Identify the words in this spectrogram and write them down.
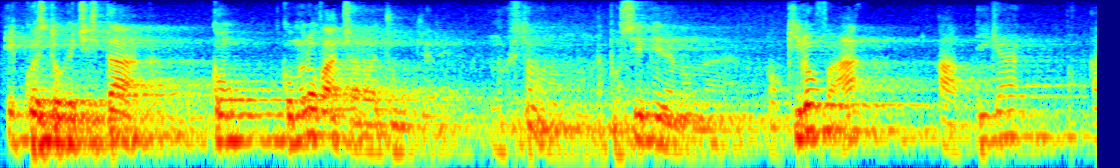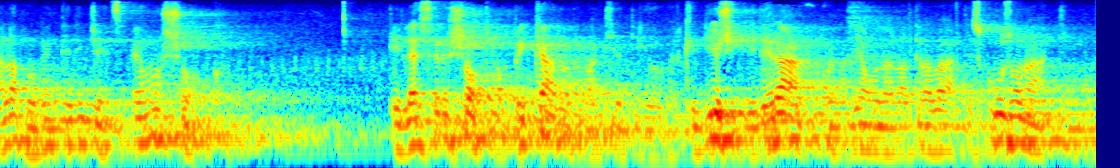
E questo che ci sta, com- come lo faccio a raggiungere? Questo non è possibile, non, no. chi lo fa abdica alla propria intelligenza, è uno shock. E l'essere sciocchi è un peccato davanti a Dio, perché Dio ci chiederà quando andiamo dall'altra parte, scusa un attimo,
